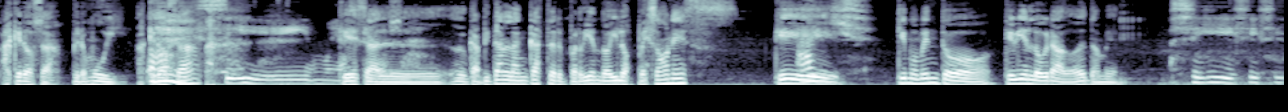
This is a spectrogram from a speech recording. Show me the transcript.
asquerosa, pero muy asquerosa. Ay, sí, muy que es asquerosa. al, al capitán Lancaster perdiendo ahí los pezones. Qué, Ay, qué momento, qué bien logrado, eh, también. sí, sí, sí,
